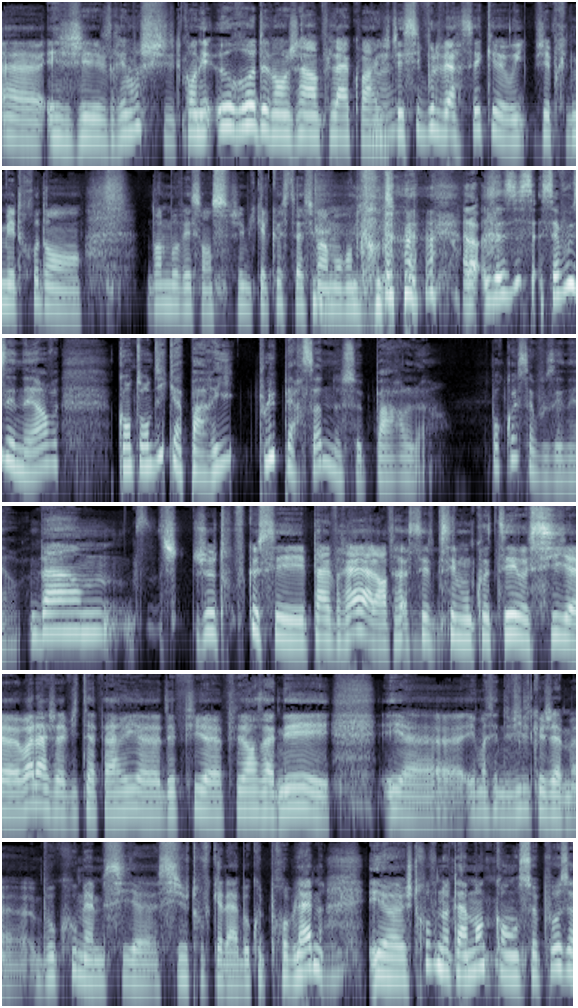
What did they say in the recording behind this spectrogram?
Euh, et j'ai vraiment, je suis, qu'on est heureux de manger un plat, quoi. Ouais. J'étais si bouleversée que oui, j'ai pris le métro dans dans le mauvais sens. J'ai mis quelques stations à m'en rendre compte. Alors Zazie, ça, vous énerve quand on dit qu'à Paris, plus personne ne se parle Pourquoi ça vous énerve? Ben, je trouve que c'est pas vrai. Alors c'est mon côté aussi. Euh, voilà, j'habite à Paris euh, depuis euh, plusieurs années et, et, et moi c'est une ville que j'aime beaucoup, même si si je trouve qu'elle a beaucoup de problèmes. Mmh. Et je trouve notamment quand on se pose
